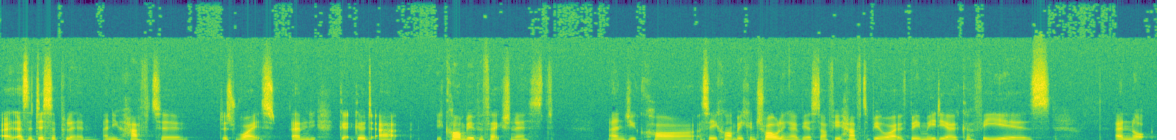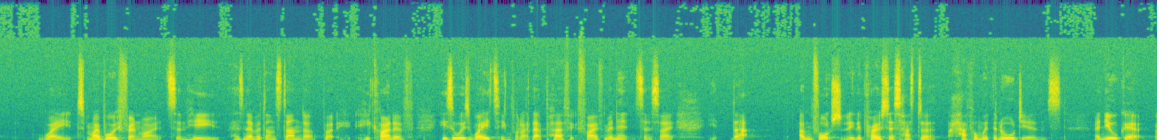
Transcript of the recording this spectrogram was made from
as a discipline, and you have to just write and get good at. You can't be a perfectionist, and you can't. So you can't be controlling over your stuff. You have to be alright with being mediocre for years, and not wait. My boyfriend writes, and he has never done stand up, but he kind of he's always waiting for like that perfect five minutes. And it's like that. Unfortunately, the process has to happen with an audience, and you'll get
